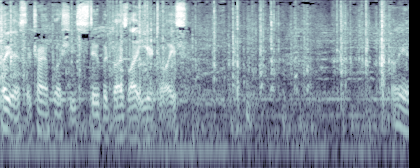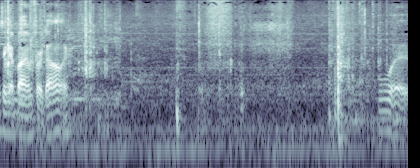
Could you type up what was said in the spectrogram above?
Look at this, they're trying to push these stupid Buzz Lightyear toys. I don't even think I'd buy them for a dollar. Whoa.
